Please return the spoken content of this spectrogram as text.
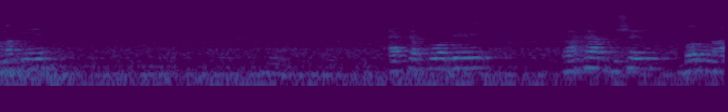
আমাকে একটা পদে রাখার বিষয় বড় না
